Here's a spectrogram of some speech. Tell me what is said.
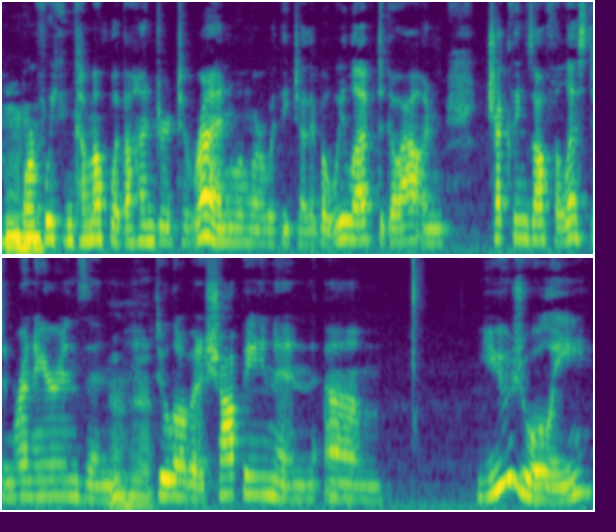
Mm-hmm. or if we can come up with a hundred to run when we're with each other. But we love to go out and check things off the list and run errands and Mhm. do a little bit of shopping. And um, usually,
